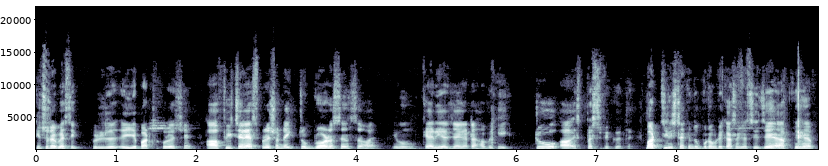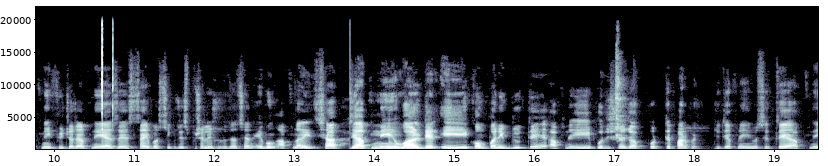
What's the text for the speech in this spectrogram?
কিছুটা বেসিক ইয়ে পার্থক্য রয়েছে। ফিউচার এক্সপ্রেশনটা একটু ব্রডার সেন্সে হয় এবং ক্যারিয়ার জায়গাটা হবে কি একটু স্পেসিফিক ওয়েতে বাট জিনিসটা কিন্তু মোটামুটি কাছাকাছি যে আপনি হ্যাঁ আপনি ফিউচারে আপনি as a cyber security specialist হতে যাচ্ছেন এবং আপনার ইচ্ছা যে আপনি ওয়ার্ল্ডের এই কোম্পানিগুলোতে আপনি এই পজিশনে জব করতে পারবেন। যদি আপনি ইউনিভার্সিটিতে আপনি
